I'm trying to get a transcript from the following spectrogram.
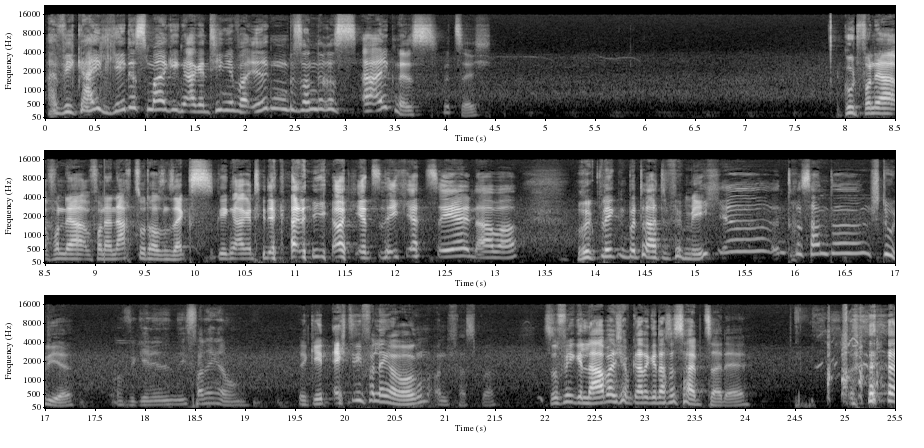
Aber wie geil, jedes Mal gegen Argentinien war irgendein besonderes Ereignis. Witzig. Gut, von der, von der, von der Nacht 2006 gegen Argentinien kann ich euch jetzt nicht erzählen, aber rückblickend betrachtet für mich äh, interessante Studie. Und wir gehen in die Verlängerung. Wir gehen echt in die Verlängerung. Unfassbar. So viel gelabert, ich habe gerade gedacht, das ist Halbzeit, ey.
